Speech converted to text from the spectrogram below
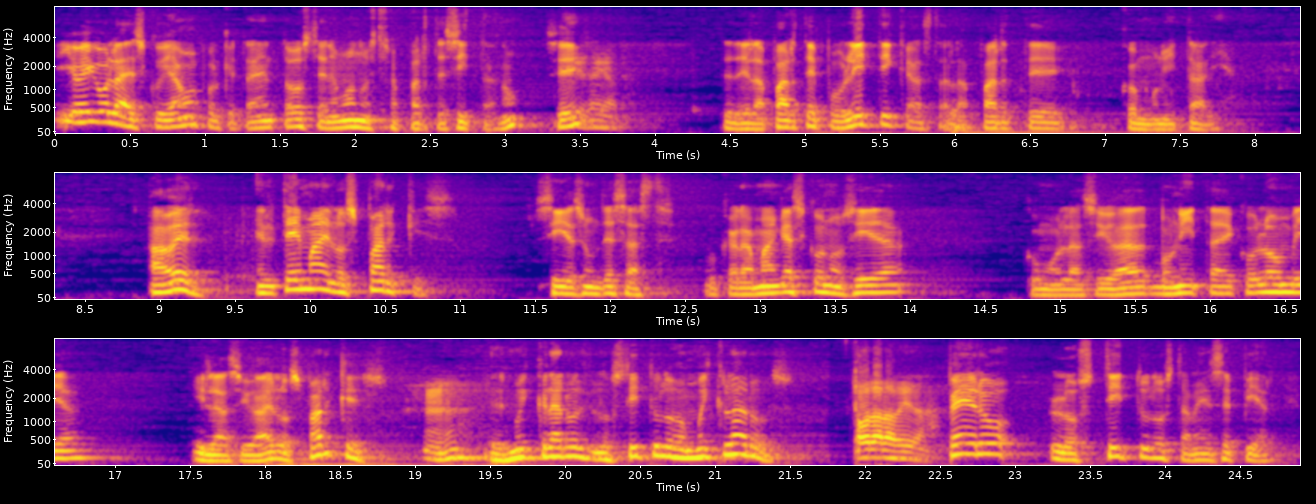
Y yo digo la descuidamos porque también todos tenemos nuestra partecita, ¿no? ¿Sí? sí señor. Desde la parte política hasta la parte comunitaria. A ver, el tema de los parques, sí es un desastre. Bucaramanga es conocida como la ciudad bonita de Colombia y la ciudad de los parques. Es muy claro, los títulos son muy claros. Toda la vida. Pero los títulos también se pierden.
